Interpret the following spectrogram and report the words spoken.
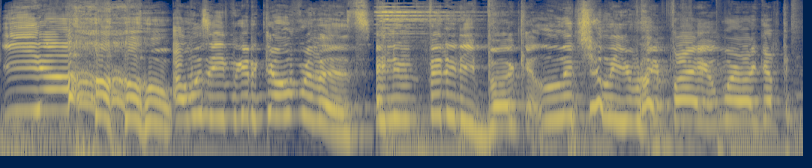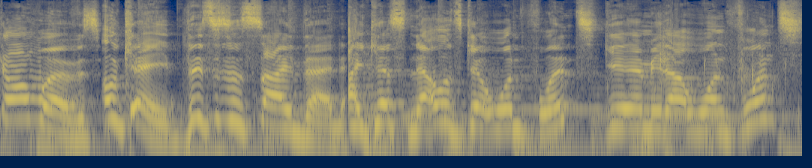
Yo! I wasn't even gonna go for this. An infinity book, literally right by where I got the cobwebs. Okay, this is a sign then. I guess now let's get one flint. Give me that one flint.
